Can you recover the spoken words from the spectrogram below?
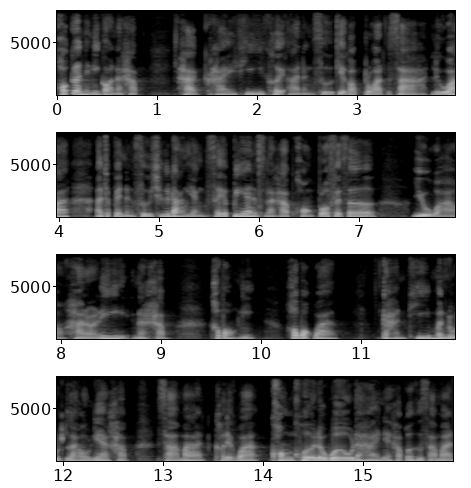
ขอเกริ่นอย่างนี้ก่อนนะครับ หากใครที่เคยอ่านหนังสือเกี่ยวกับประวัติศาสตร์ หรือว่าอาจจะเป็นหนังสือชื่อดังอย่าง Sapiens นะครับ ของ professor Yuval Harari นะครับเขาบอกนี้เขาบอกว่าการที่มนุษย์เราเนี่ยครับสามารถเขาเรียกว่า conquer the world ได้เนี่ยครับก็คือสามารถ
